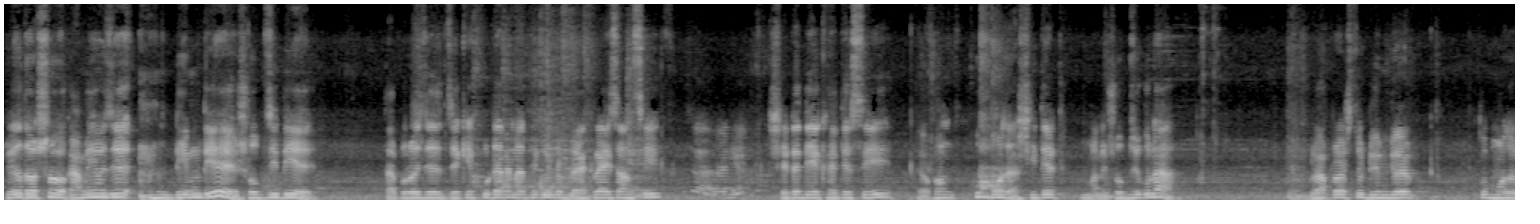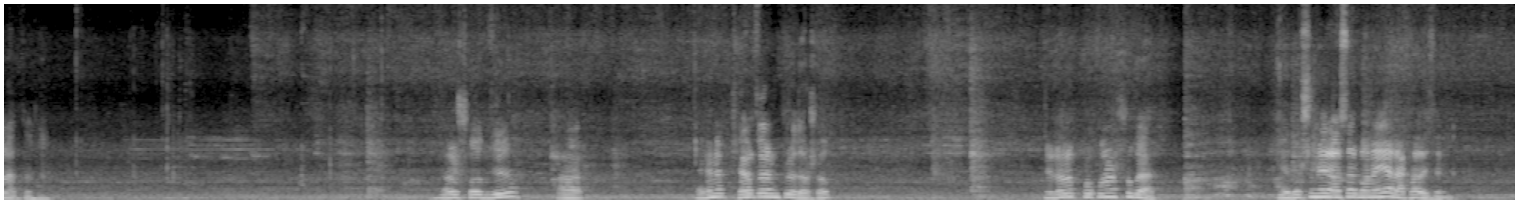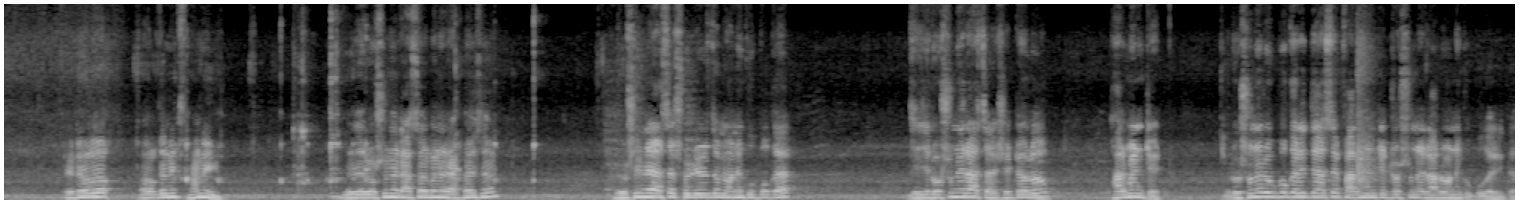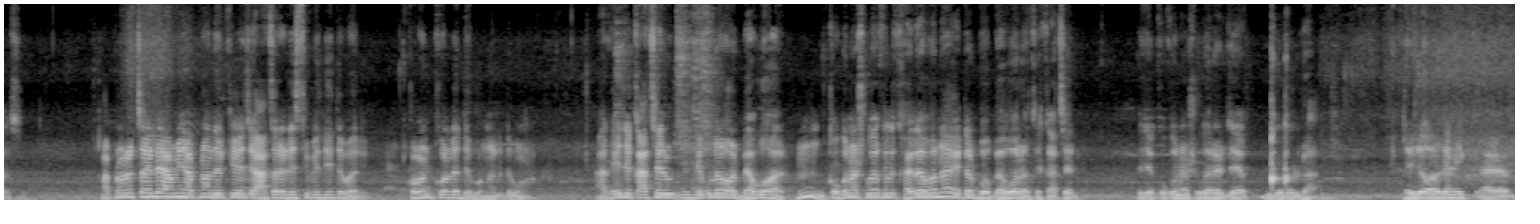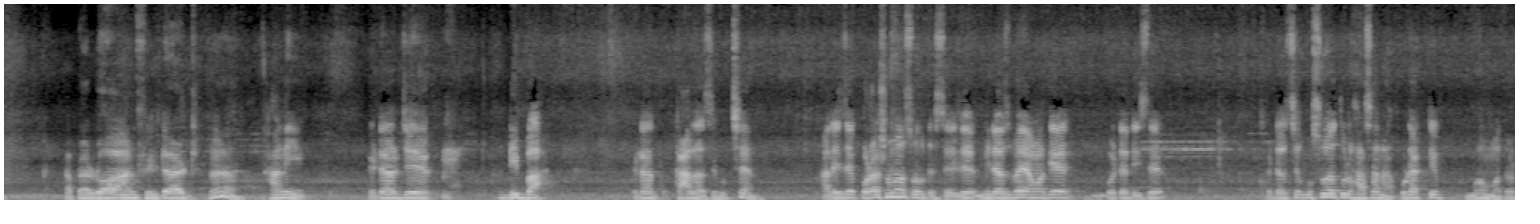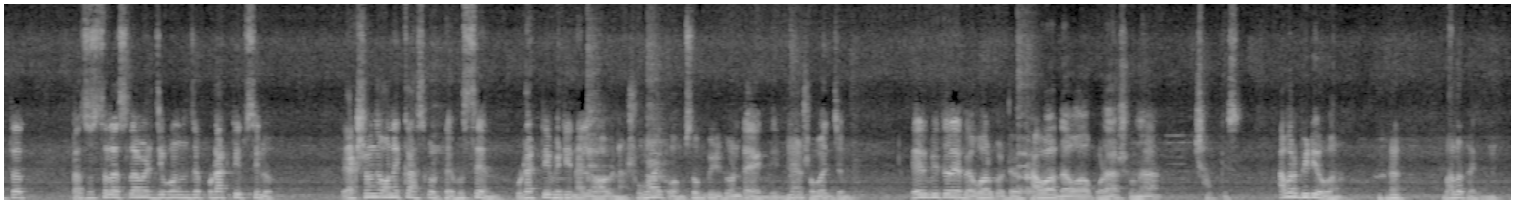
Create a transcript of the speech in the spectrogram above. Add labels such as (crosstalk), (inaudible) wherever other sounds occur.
প্রিয় দর্শক, আমি ওই যে (clears throat) ডিম দিয়ে, সবজি দিয়ে, তারপর ওই যে জেকে ফুড অ্যারেনা থেকে ওই যে ব্ল্যাক রাইস আনছি, সেটা দিয়ে খাইতেছি। এখন খুব মজা, শীতের মানে সবজিগুলা ব্ল্যাক রাইস তো ডিম দিয়ে খুব মজা লাগতেছে। আর সবজি, আর এখানে খেয়াল করেন প্রিয় দর্শক, এটা হলো কোকোনাট সুগার রসুনের আচার বানাইয়া রাখা হয়েছে। এটা হলো অর্গানিক হানি যে রসুনের আচার বানিয়ে রাখা হয়েছে। রসুনের আচার শরীরের জন্য অনেক উপকার। এই যে রসুনের আচার, সেটা হলো ফার্মেন্টেড রসুনের উপকারিতা আছে ফার্মেন্টেড রসুনের আরও অনেক উপকারিতা আছে। আপনারা চাইলে আমি আপনাদেরকে যে আচারের রেসিপি দিতে পারি। কমেন্ট করলে দেবো, নাহলে দেবো না। আর এই যে কাছের যেগুলো ব্যবহার, হুম কোকোনাট সুগার খেলে খাইলে হবে না, এটার ব্যবহার আছে কাছের। এই যে কোকোনাট সুগারের যে বোতলটা এই যে অর্গানিক আপনার র আনফিল্টার্ড হ্যাঁ হানি এটার যে ডিব্বা, এটা কাজ আছে, বুঝছেন? আর এই যে পড়াশোনাও চলতেছে, এই যে মিরাজ ভাই আমাকে বইটা দিছে, এটা হচ্ছে উসুয়াতুল হাসানা প্রোডাক্টিভ মোহাম্মদ, অর্থাৎ রাসুসাল্লাহ ইসলামের জীবন যে প্রোডাক্টিভ ছিল, একসঙ্গে অনেক কাজ করতে বুঝছেন? প্রোডাক্টিভিটি নাহলে হবে না, সময় কম, চব্বিশ ঘণ্টা একদিন হ্যাঁ সবার জন্য। এর ভিতরে ব্যবহার করতে হবে খাওয়া দাওয়া, পড়াশোনা সব কিছু আবার ভিডিও বানানো। (laughs) ভালো থাকেন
